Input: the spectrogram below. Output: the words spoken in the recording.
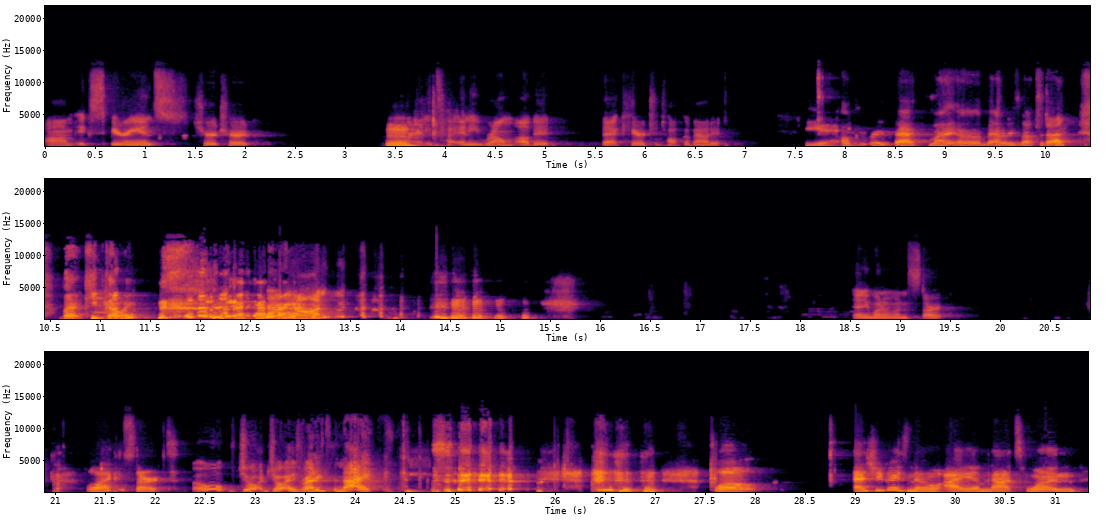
um experienced church hurt or Hmm. any ty- any realm of it that care to talk about it? Yeah. I'll be right back. My uh, battery's about to die, but keep going. Carry on. Anyone want to start? well, I can start. Oh, Joy, Joy is ready tonight. well, as you guys know, I am not one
